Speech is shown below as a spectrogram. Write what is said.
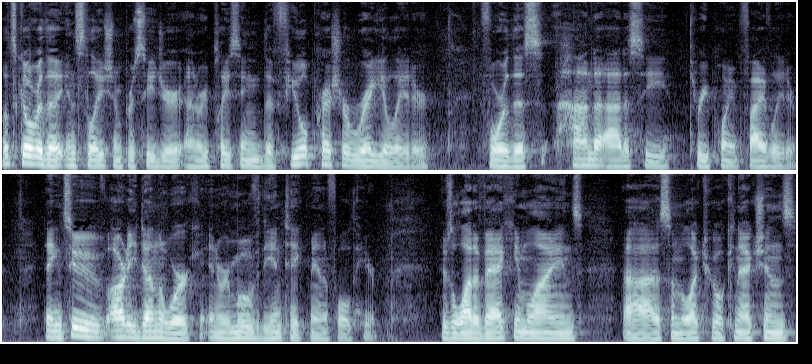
Let's go over the installation procedure on replacing the fuel pressure regulator for this Honda Odyssey 3.5 liter. Now you can see we've already done the work and removed the intake manifold here. There's a lot of vacuum lines, uh, some electrical connections,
